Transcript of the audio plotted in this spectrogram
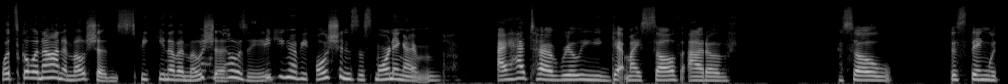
What's going on? Emotions. Speaking of emotions, no, Z. speaking of emotions, this morning I'm I had to really get myself out of so this thing with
